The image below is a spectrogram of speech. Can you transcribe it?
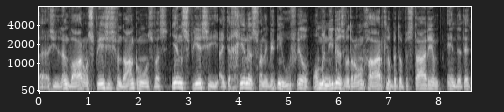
Uh, as jy dink waar ons spesies vandaan kom, ons was een spesies uit 'n genus van ek weet nie hoeveel hominides wat rondgehardloop het op 'n stadium en dit het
